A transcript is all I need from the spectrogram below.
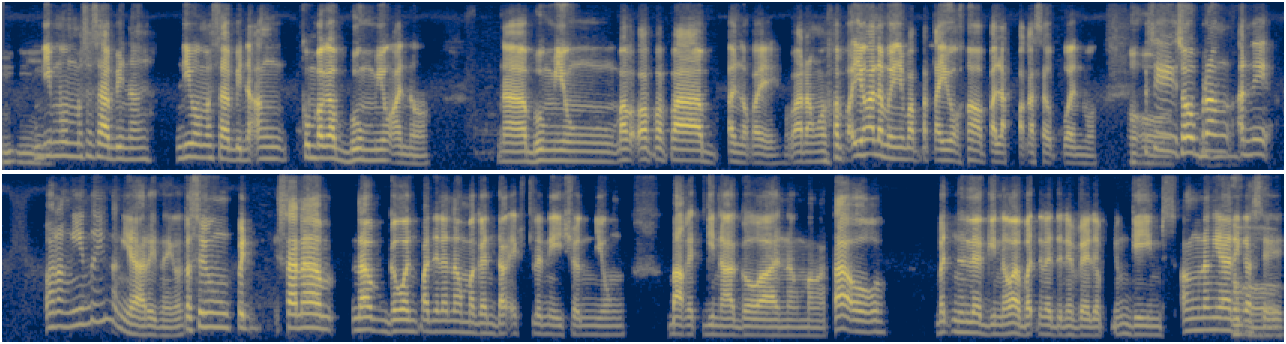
Mm-mm. hindi mo masasabi na hindi mo masabi na ang kumbaga boom yung ano na boom yung mapapapa ano kay parang mapapa, yung alam mo yung mapatayo ka mapalakpak ka sa upuan mo Oo. kasi sobrang ano eh, parang yun na yung nangyari na yun tapos yung sana nagawan pa nila ng magandang explanation yung bakit ginagawa ng mga tao ba't nila ginawa ba't nila dinevelop yung games ang nangyari Oo. kasi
